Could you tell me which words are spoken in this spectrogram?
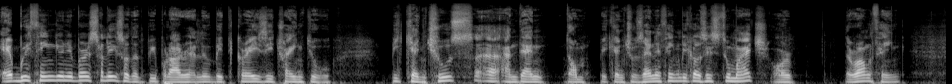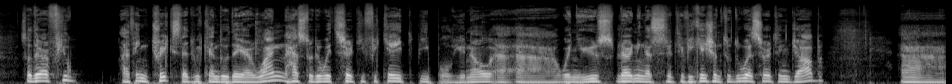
everything universally, so that people are a little bit crazy trying to pick and choose, uh, and then don't pick and choose anything because it's too much or the wrong thing. So there are a few I think tricks that we can do there. One has to do with certificate people. You know, uh, uh, when you use learning as a certification to do a certain job, uh,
